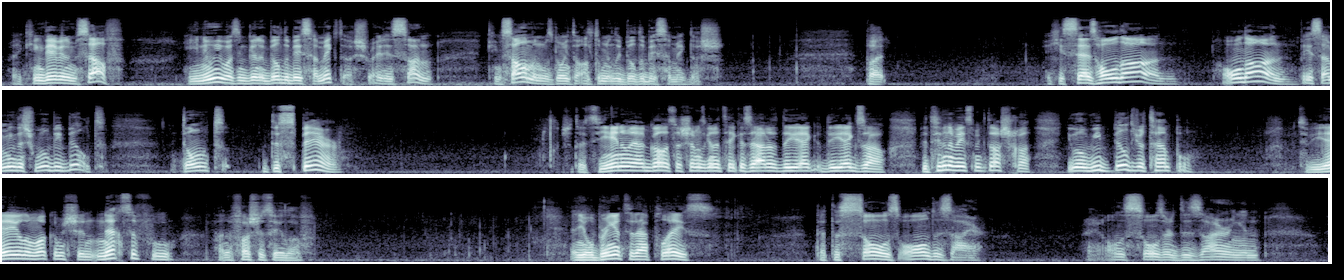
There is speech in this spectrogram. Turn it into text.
Right? King David himself, he knew he wasn't going to build the Beis Hamikdash, right? His son, King Solomon, was going to ultimately build the Beis Hamikdash. But he says, hold on, hold on, Beis Hamikdash will be built. Don't despair. Hashem is going to take us out of the, the exile. You will rebuild your temple. And Fashitov. And you'll bring it to that place that the souls all desire. Right? All the souls are desiring and,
